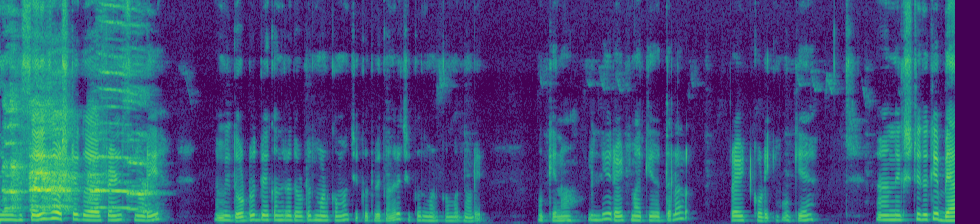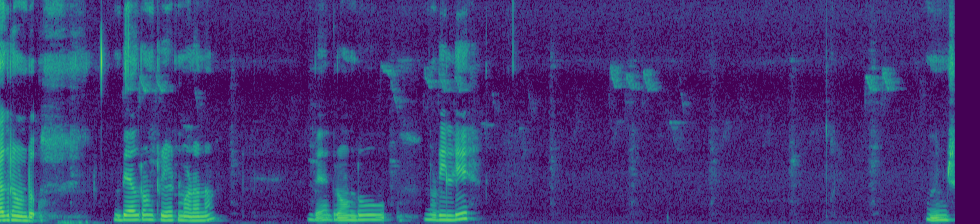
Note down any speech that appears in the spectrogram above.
ನಿಮಗೆ ಸೈಜು ಅಷ್ಟೇ ಫ್ರೆಂಡ್ಸ್ ನೋಡಿ. ನಮಗೆ ದೊಡ್ಡದು ಬೇಕಂದರೆ ದೊಡ್ಡದು ಮಾಡ್ಕೊಬೋದು, ಚಿಕ್ಕದು ಬೇಕಂದರೆ ಚಿಕ್ಕದು ಮಾಡ್ಕೊಬೋದು ನೋಡಿ. ಓಕೆನಾ ಇಲ್ಲಿ ರೈಟ್ ಮಾರ್ಕ್ ಇರುತ್ತಲ್ಲ ರೈಟ್ ಕೊಡಿ. ಓಕೆ ನೆಕ್ಸ್ಟ್ ಇದಕ್ಕೆ ಬ್ಯಾಗ್ರೌಂಡು ಬ್ಯಾಗ್ರೌಂಡ್ ಕ್ರಿಯೇಟ್ ಮಾಡೋಣ. ಬ್ಯಾಗ್ರೌಂಡು ನೋಡಿ ಇಲ್ಲಿ. ನಿಮಿಷ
